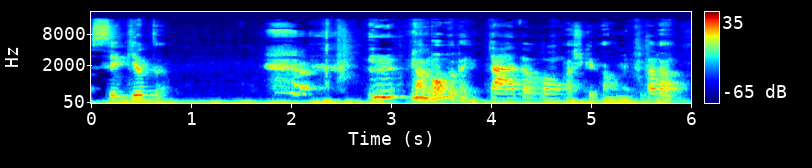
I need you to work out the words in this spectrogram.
Cegueta. Tá bom, meu bem? Tá, tá bom. Acho que. Não, tá, tá bom.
